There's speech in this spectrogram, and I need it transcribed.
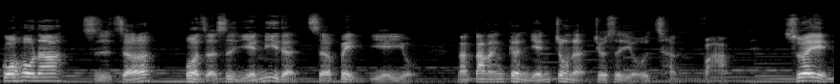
过后呢，指责或者是严厉的责备也有，那当然更严重的就是有惩罚。所以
